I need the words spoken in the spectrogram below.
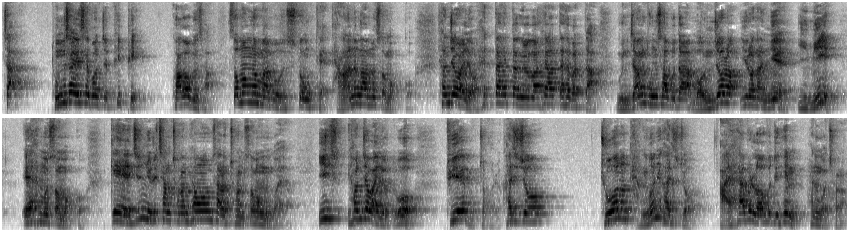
자, 동사의 세 번째 PP, 과거분사. 써먹는 말 보면 수동태, 당하는 거 하면 써먹고, 현재 완료, 했다 했다 결과 해왔다 해봤다, 문장 동사보다 먼저 일어난 일, 이미 에 한번 써먹고, 깨진 유리창처럼 형용사로처럼 써먹는 거예요. 이 현재 완료도 뒤에 목적어를 가지죠. 주어는 당연히 가지죠. I have loved him 하는 것처럼.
